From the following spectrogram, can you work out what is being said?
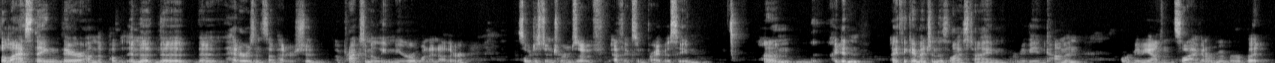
the last thing there on the public and the the the headers and subheaders should approximately mirror one another so just in terms of ethics and privacy. Um, I didn't, I think I mentioned this last time, or maybe in common, or maybe on Slack, I don't remember, but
